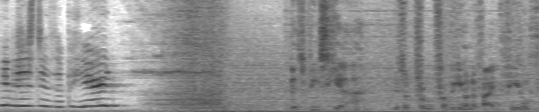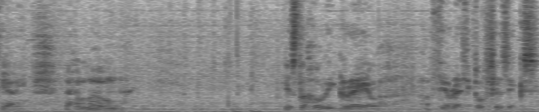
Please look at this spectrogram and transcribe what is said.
disappeared? This piece here is a proof of a unified field theory. That alone is the holy grail of theoretical physics.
